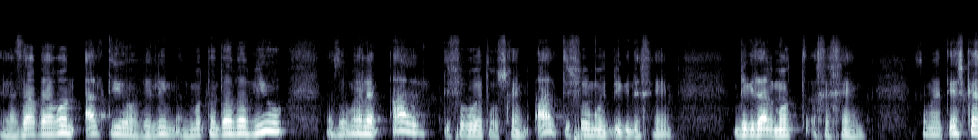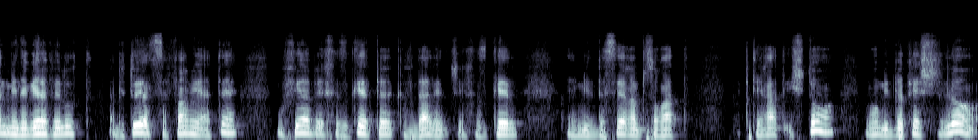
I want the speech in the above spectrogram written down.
לאלעזר ואהרון, אל תהיו אבלים על מות נדב ואביהו, אז הוא אומר להם, אל תפרו את ראשכם, אל תפרמו את בגדיכם, בגלל מות אחיכם. זאת אומרת, יש כאן מנהגי אבלות. הביטוי על שפם יעטה מופיע ביחזקאל, פרק כ"ד, כשיחזקאל אה, מתבשר על בשורת פטירת אשתו, והוא מתבקש לא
